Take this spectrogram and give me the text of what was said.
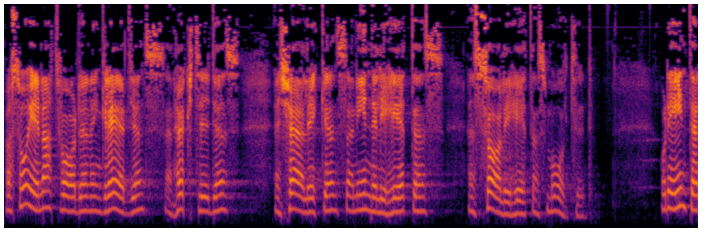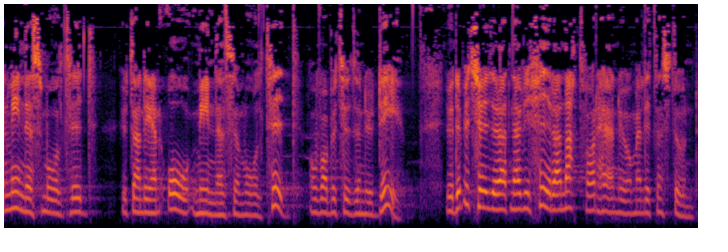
Ja, så är nattvarden en glädjens, en högtidens, en kärlekens, en innerlighetens, en salighetens måltid. Och det är inte en minnesmåltid utan det är en åminnelsemåltid. Och vad betyder nu det? Jo, det betyder att när vi firar nattvard här nu om en liten stund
